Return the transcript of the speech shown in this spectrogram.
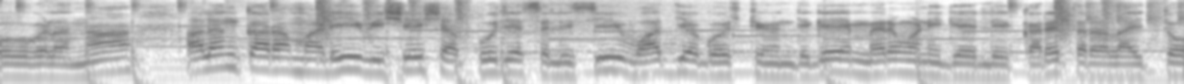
ಗೋವುಗಳನ್ನು ಅಲಂಕಾರ ಮಾಡಿ ವಿಶೇಷ ಪೂಜೆ ಸಲ್ಲಿಸಿ ವಾದ್ಯಗೋಷ್ಠಿಯೊಂದಿಗೆ ಮೆರವಣಿಗೆಯಲ್ಲಿ ಕರೆತರಲಾಯಿತು.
